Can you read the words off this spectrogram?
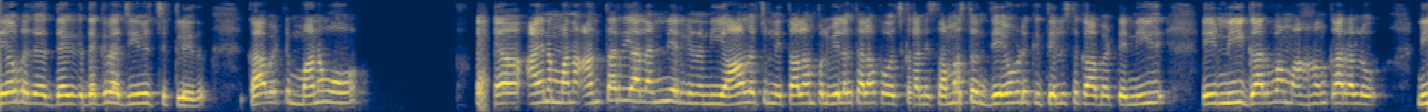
దేవుడు దగ్గర జీవించట్లేదు. కాబట్టి మనము ఆయన మన అంతర్యాలన్నీ ఎరిగిన నీ ఆలోచనలు నీ తలంపులు వీళ్ళకి తలపవచ్చు కానీ సమస్తం దేవుడికి తెలుసు కాబట్టి నీ నీ గర్వం అహంకారాలు నీ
